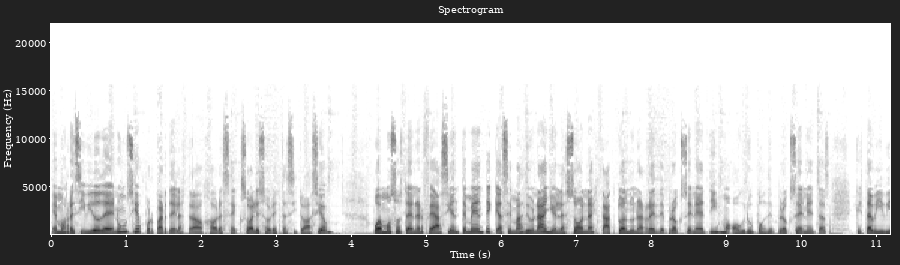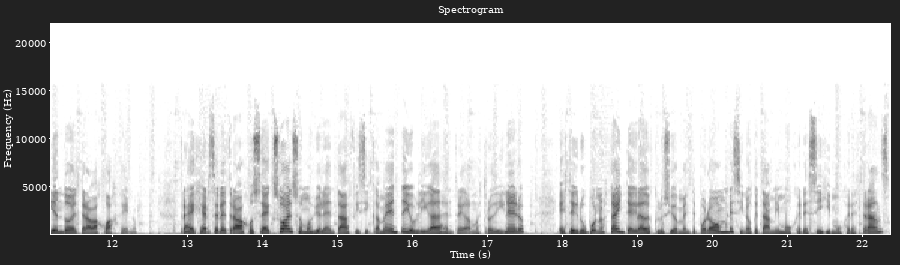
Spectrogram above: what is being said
hemos recibido denuncias por parte de las trabajadoras sexuales sobre esta situación. Podemos sostener fehacientemente que hace más de un año en la zona está actuando una red de proxenetismo o grupos de proxenetas que está viviendo del trabajo ajeno. Tras ejercer el trabajo sexual, somos violentadas físicamente y obligadas a entregar nuestro dinero. Este grupo no está integrado exclusivamente por hombres, sino que también mujeres cis y mujeres trans.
